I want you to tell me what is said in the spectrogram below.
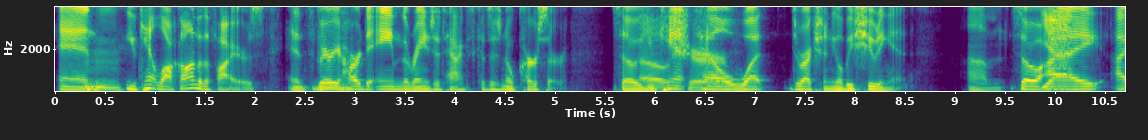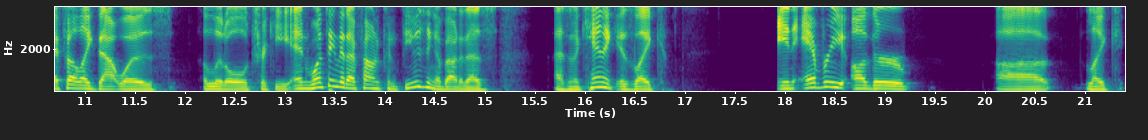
and you can't lock onto the fires, and it's very hard to aim the range attacks because there's no cursor, so you Oh, can't sure. tell what direction you'll be shooting it. Um, so Yeah. I I felt like that was a little tricky. And one thing that I found confusing about it as as a mechanic is like in every other uh like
